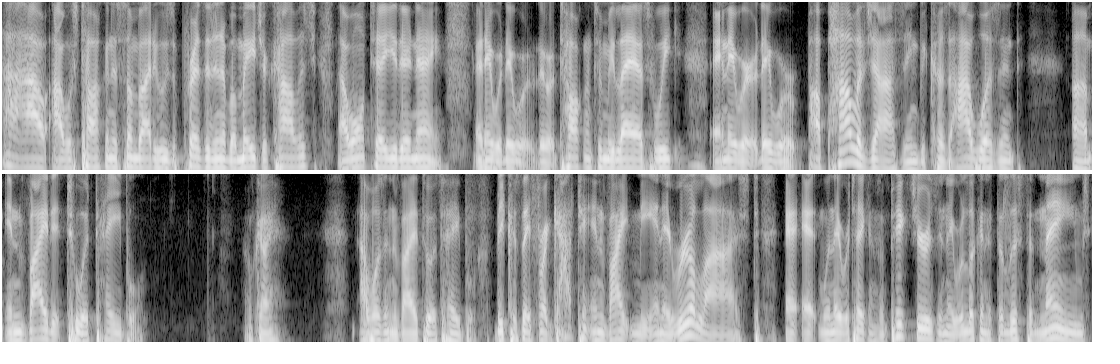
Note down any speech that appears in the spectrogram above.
I, I, was talking to somebody who's a president of a major college. I won't tell you their name, and they were they were they were talking to me last week, and they were they were apologizing because I wasn't um, invited to a table. Okay, I wasn't invited to a table because they forgot to invite me. And they realized at, at, when they were taking some pictures and they were looking at the list of names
